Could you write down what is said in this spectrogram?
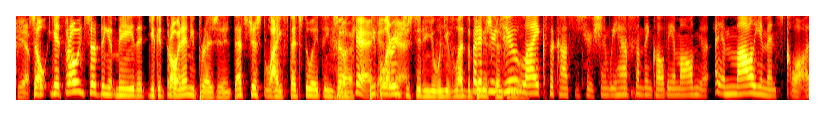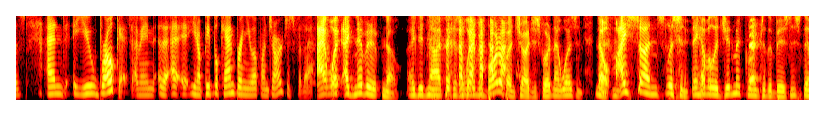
Yeah. So you're throwing something at me that you could throw at any president. That's just life. That's the way things are. Okay, People okay, are okay. interested in you when you've led the But if biggest you country. in do the world. like the Constitution, we have something called the emolu- emoluments clause, and you broke it. I mean, uh, uh, you know, people can bring you up on charges for that. I w- I'd never, no, I did not because I would have been brought up on charges for it and I wasn't. No, my sons, listen, they have a legitimate claim to the business. They're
